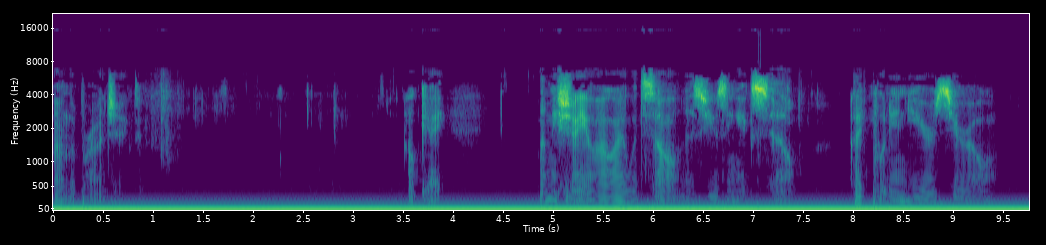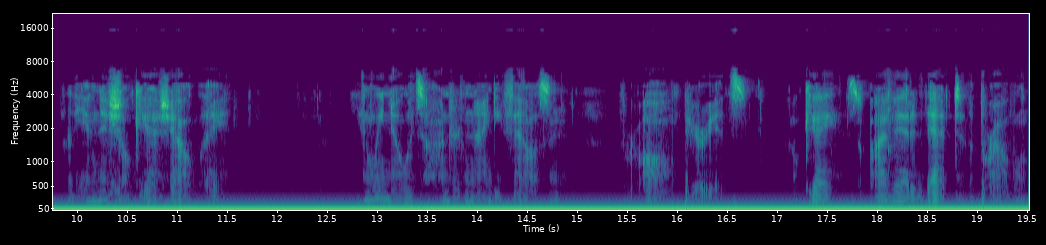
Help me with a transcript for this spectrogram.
on the project. Okay, let me show you how I would solve this using Excel. I'd put in year zero for the initial outlay, and we know it's 190,000 for all periods. Okay, so I've added that to the problem.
